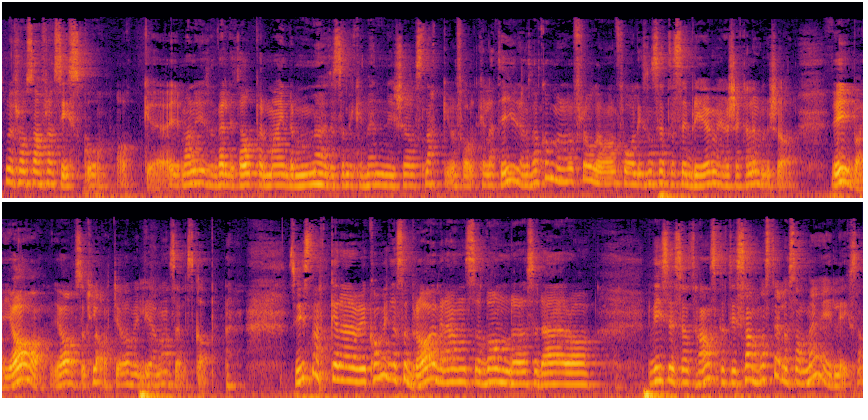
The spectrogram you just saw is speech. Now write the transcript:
som är från San Francisco. Och eh, man är ju väldigt open-minded, man möter så mycket människor och snackar med folk hela tiden. Så han kommer och frågar om man får liksom sätta sig bredvid mig och käka lunch. Och vi bara ja, ja såklart, jag vill gärna ha sällskap. Så vi snackar där och vi kommer ganska bra överens och bondar och sådär. Visar sig att han ska till samma ställe som mig. Liksom,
